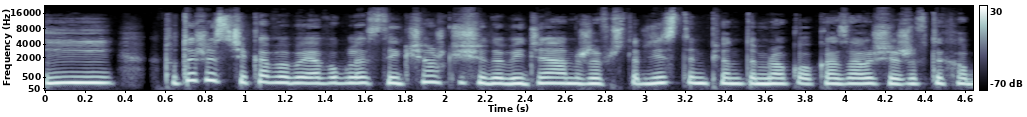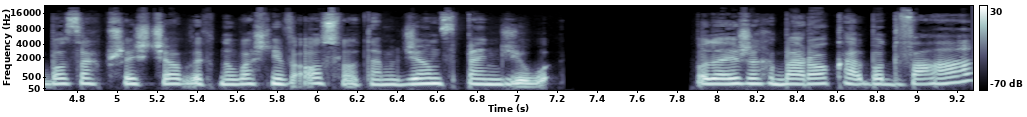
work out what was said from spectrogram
I to też jest ciekawe, bo ja w ogóle z tej książki się dowiedziałam, że w 1945 roku okazało się, że w tych obozach przejściowych, no właśnie w Oslo, tam gdzie on spędził bodajże chyba rok albo dwa,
